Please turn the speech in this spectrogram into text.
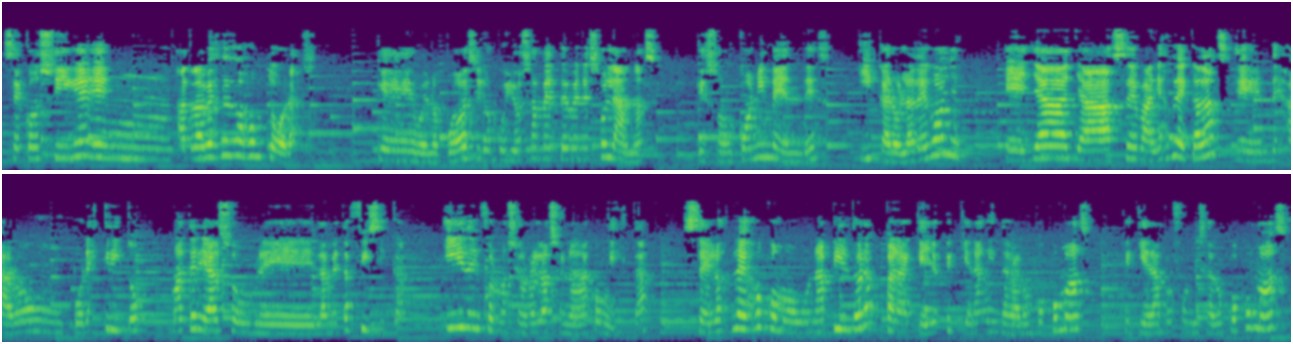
se consigue en a través de dos autoras que, bueno, puedo decir orgullosamente venezolanas, que son Connie Méndez y Carola de Goya. Ella ya hace varias décadas eh, dejaron por escrito material sobre la metafísica y de información relacionada con esta. Se los dejo como una píldora para aquellos que quieran indagar un poco más, que quieran profundizar un poco más,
